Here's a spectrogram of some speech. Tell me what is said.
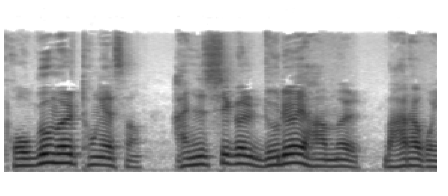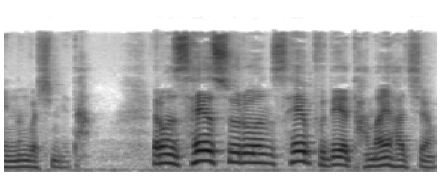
복음을 통해서 안식을 누려야 함을 말하고 있는 것입니다. 여러분, 새 술은 새 부대에 담아야 하지요.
